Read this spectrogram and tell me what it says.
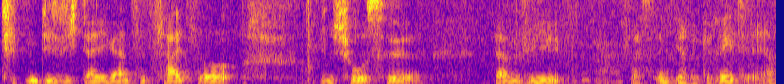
tippen die sich da die ganze Zeit so in Schoßhöhe irgendwie was in ihre Geräte. Ja?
